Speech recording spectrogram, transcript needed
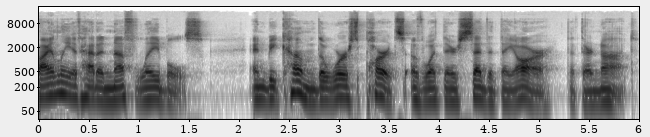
finally have had enough labels, and become the worst parts of what they're said that they are, that they're not.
